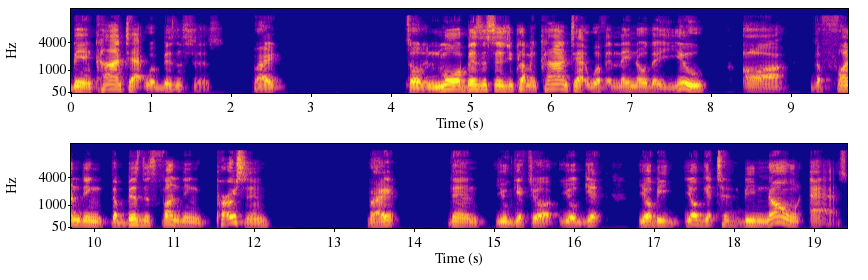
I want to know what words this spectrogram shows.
be in contact with businesses, right? So the more businesses you come in contact with and they know that you are the funding, the business funding person, right? Then you get your you'll get you'll be you'll get to be known as.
